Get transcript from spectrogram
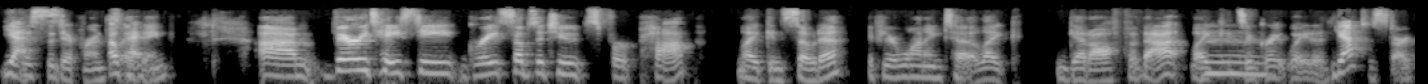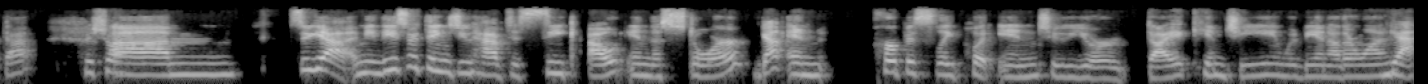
yes. That's the difference, Okay. I think. Um, very tasty, great substitutes for pop, like in soda, if you're wanting to like get off of that. Like it's a Mm. great way to, Yeah. to start that. For sure. Um, so yeah, I mean, these are things you have to seek out in the store yep. and purposely put into your diet. Kimchi would be another one. Yeah.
